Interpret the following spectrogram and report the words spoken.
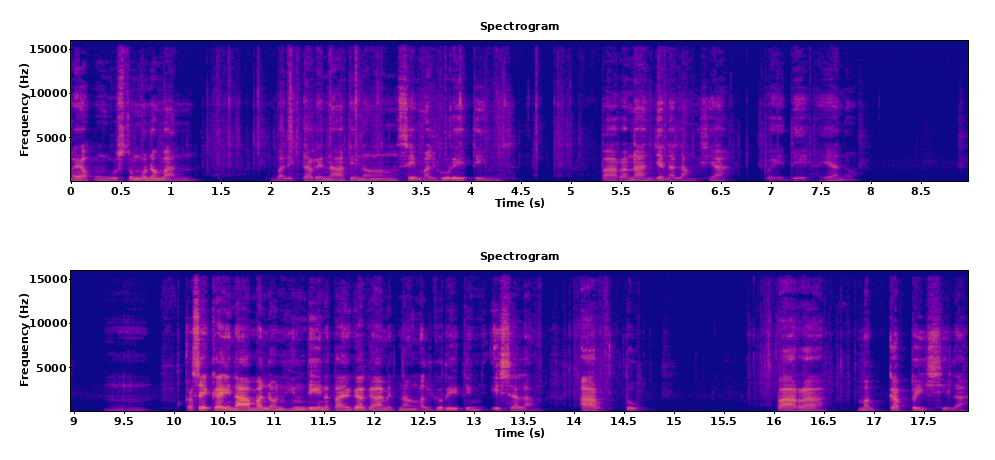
Ngayon, kung gusto mo naman, balik na rin natin ng same algorithms para nandyan na lang siya. Pwede. Ayan, oh. Mm. Kasi kay naman nun, hindi na tayo gagamit ng algorithm, isa lang, R2. Para magka-pace sila.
